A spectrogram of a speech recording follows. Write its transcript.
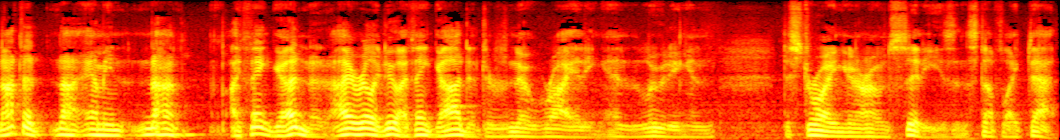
Not that not I mean not I thank God, I really do. I thank God that there's no rioting and looting and destroying in our own cities and stuff like that.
